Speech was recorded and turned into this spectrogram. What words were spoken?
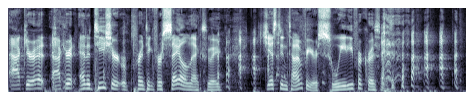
Accurate, accurate, and a T-shirt we're printing for sale next week, just in time for your sweetie for Christmas.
